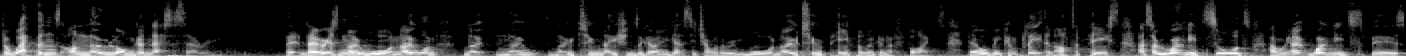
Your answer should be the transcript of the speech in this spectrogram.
The weapons are no longer necessary. There is no war. No one, no, no, no two nations are going against each other in war. No two people are going to fight. There will be complete and utter peace. And so we won't need swords and we won't need spears.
